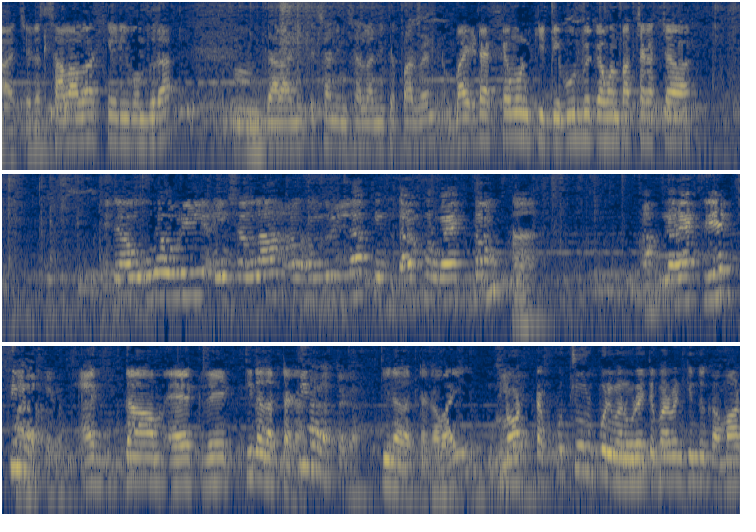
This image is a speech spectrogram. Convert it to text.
আচ্ছা এটা সালালা টেডি বন্ধুরা। যারা নিতে চান ইনশাল্লাহ নিতে পারবেন। ভাই এটা কেমন কি দিয়ে উড়বে কেমন বাচ্চা কাচ্চা? এটা উড়াউড়ি ইনশাল্লাহ আলহামদুলিল্লাহ কিন্তু দাম পড়বে একদম হ্যাঁ। আপনার এক রেট তিন হাজার টাকা। একদম এক রেট তিন হাজার টাকা। তিন হাজার টাকা। তিন হাজার টাকা ভাই। নটটা প্রচুর পরিমাণ উড়াইতে পারবেন কিন্তু আমার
